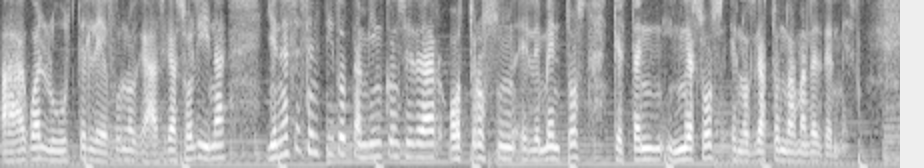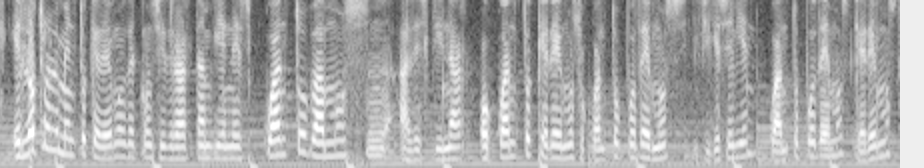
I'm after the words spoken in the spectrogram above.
agua, luz, teléfono, gas, gasolina, y en ese sentido también considerar otros mm, elementos que están inmersos en los gastos normales del mes. El otro elemento que debemos de considerar también es cuánto vamos mm, a destinar o cuánto queremos o cuánto podemos, y fíjese bien, cuánto podemos, queremos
